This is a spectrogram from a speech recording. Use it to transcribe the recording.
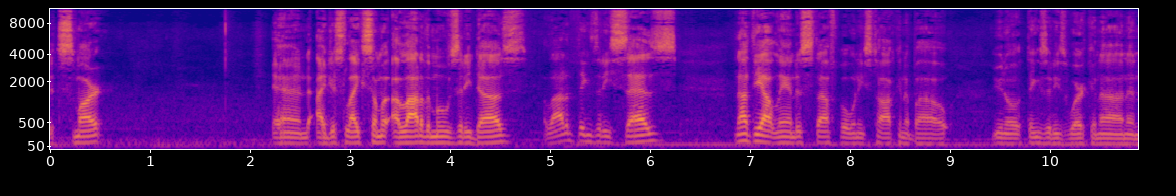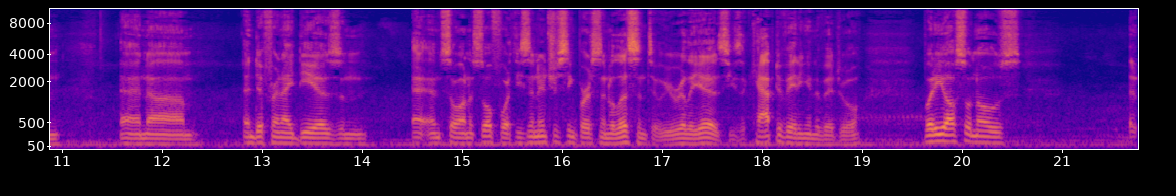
it's smart. And i just like some a lot of the moves that he does a lot of things that he says not the outlandish stuff but when he's talking about you know things that he's working on and and um, and different ideas and and so on and so forth. He's an interesting person to listen to. He really is. He's a captivating individual, but he also knows, uh,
